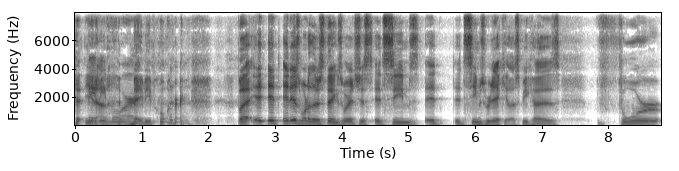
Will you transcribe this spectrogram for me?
you maybe know, more, maybe more. but it, it, it is one of those things where it's just it seems it it seems ridiculous because for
